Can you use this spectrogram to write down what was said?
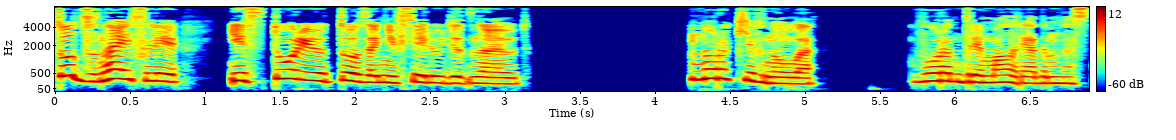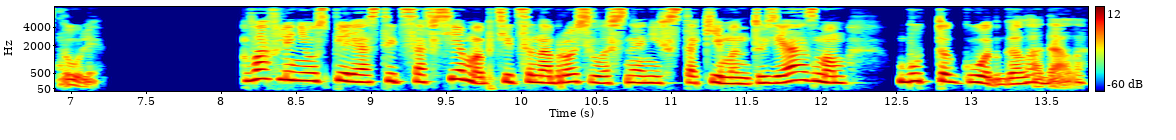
Тут, знаешь ли, историю тоже не все люди знают». Нора кивнула. Ворон дремал рядом на стуле. Вафли не успели остыть совсем, и птица набросилась на них с таким энтузиазмом, будто год голодала.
